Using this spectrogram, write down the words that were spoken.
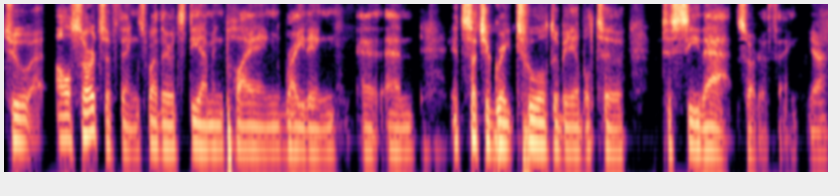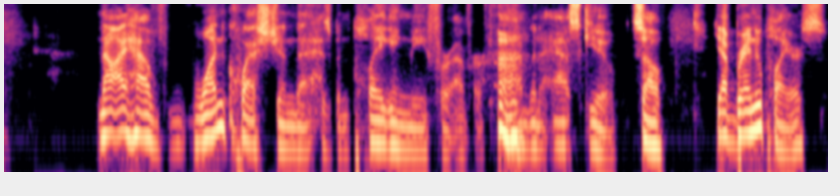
to all sorts of things whether it's dming playing writing and, and it's such a great tool to be able to to see that sort of thing Yeah. now i have one question that has been plaguing me forever i'm going to ask you so you have brand new players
